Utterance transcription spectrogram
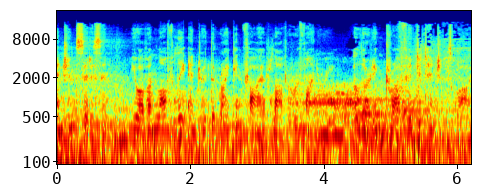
Attention citizen. You have unlawfully entered the Rykan 5 lava refinery. Alerting Drawford Detention Squad.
